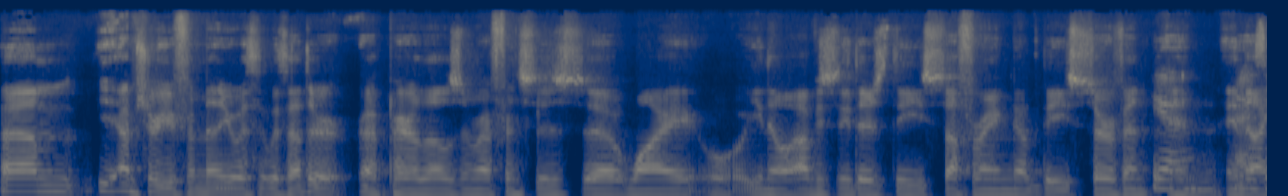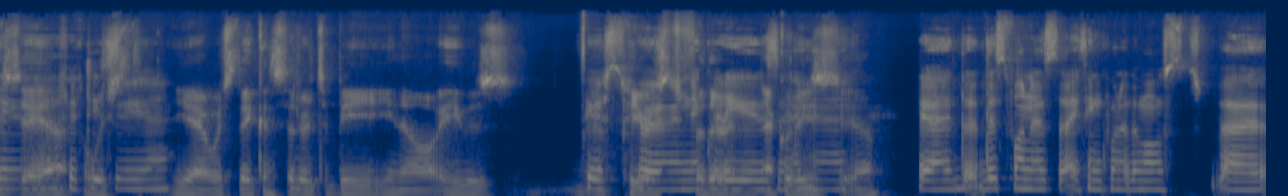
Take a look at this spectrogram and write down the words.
Um, yeah, I'm sure you're familiar with with other uh, parallels and references. Uh, why, or, you know, obviously there's the suffering of the servant Yeah, in, in Isaiah Isaiah, which yeah. which they consider to be, you know, he was uh, Pierced for their iniquities, inequities. yeah. Yeah. Yeah, th- this one is, I think, one of the most uh,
